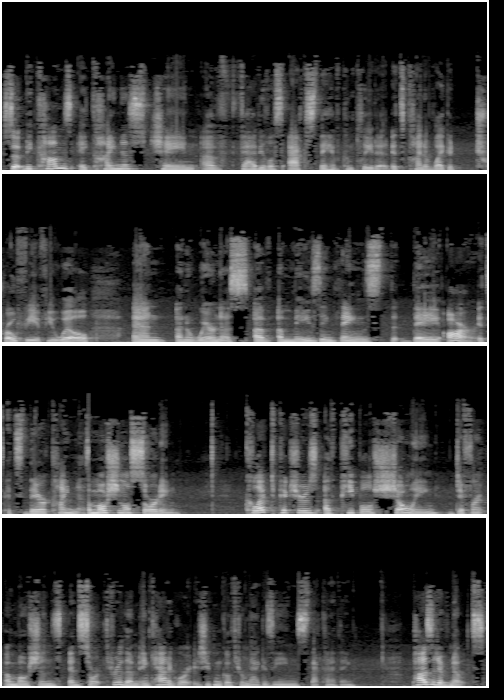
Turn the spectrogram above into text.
So it becomes a kindness chain of fabulous acts they have completed. It's kind of like a trophy, if you will, and an awareness of amazing things that they are. It's, it's their kindness. Emotional sorting. Collect pictures of people showing different emotions and sort through them in categories. You can go through magazines, that kind of thing. Positive notes.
